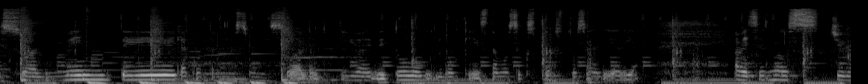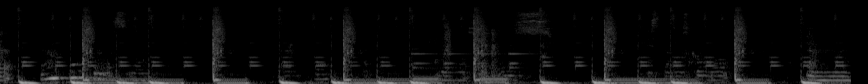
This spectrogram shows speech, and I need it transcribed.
visualmente, la contaminación visual, auditiva y de todo lo que estamos expuestos el día a día. A veces nos llega tanta información que nosotros estamos como mm,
